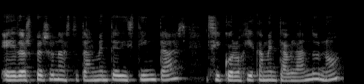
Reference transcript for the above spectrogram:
Eh, dos personas totalmente distintas, psicológicamente hablando, ¿no?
